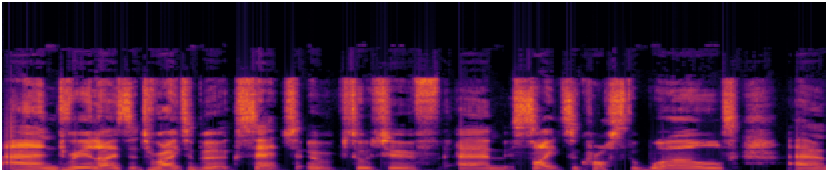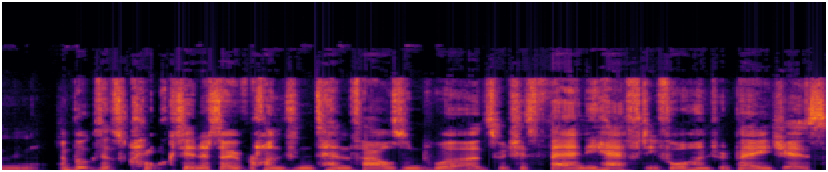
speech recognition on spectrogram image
and realised that to write a book set of sort of um, sites across the world, um, a book that's clocked in at over 110,000 words, which is fairly hefty, 400 pages.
